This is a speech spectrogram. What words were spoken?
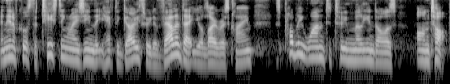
And then of course the testing regime that you have to go through to validate your low risk claim is probably one to two million dollars on top.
